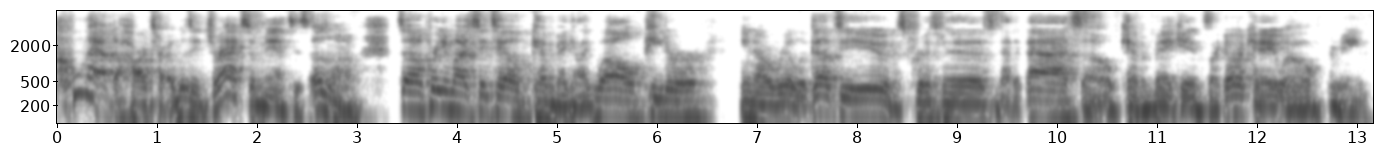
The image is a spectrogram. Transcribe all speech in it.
who had the heart heart? Was it Drax or Mantis? It was one of them. So pretty much they tell Kevin Bacon like, well, Peter, you know, real look up to you and it's Christmas, da da da. So Kevin Bacon's like, okay, well, I mean,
